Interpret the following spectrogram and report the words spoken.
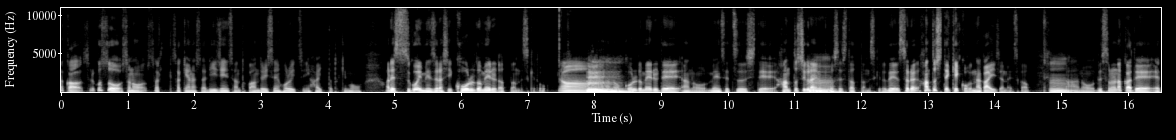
なんかそれこそそのさっきさっき話したリー・ジンさんとかアンドリーセン・ホロイツに入った時もあれすごい珍しいコールドメールだったんですけど、うあー。あん。のコールドメールであの面接して半年ぐらいのプロセスだったんですけど、でそれ半年って結構長いじゃないですか、うん。あのでその中で、えっ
